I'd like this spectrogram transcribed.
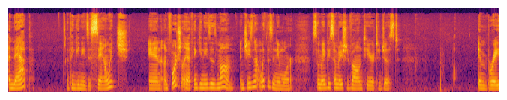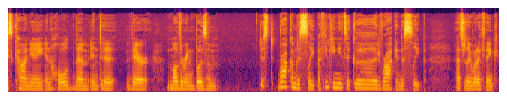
a nap. I think he needs a sandwich. And unfortunately, I think he needs his mom, and she's not with us anymore. So maybe somebody should volunteer to just embrace Kanye and hold them into their mothering bosom. Just rock him to sleep. I think he needs a good rocking to sleep. That's really what I think.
